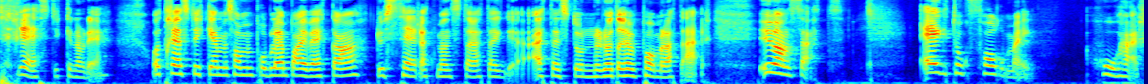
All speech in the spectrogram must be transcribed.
tre stykker av de. Og tre stykker med samme problem på ei uke. Du ser et mønster etter, etter en stund når du har drevet på med dette her. Uansett. Jeg tok for meg hun her,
